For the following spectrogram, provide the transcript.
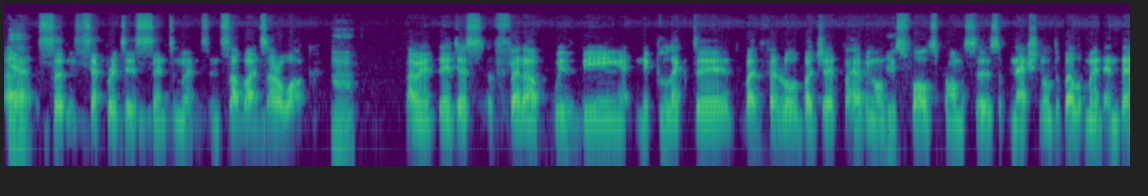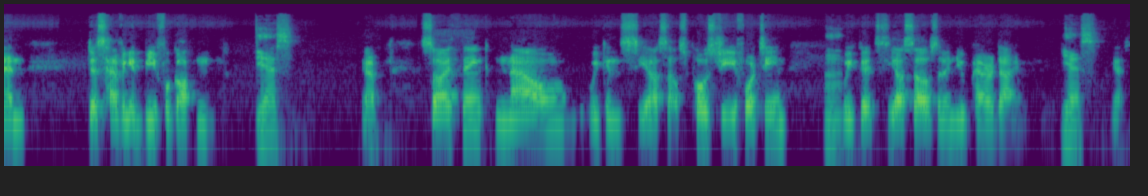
uh, Yeah. certain separatist sentiments in Sabah and Sarawak. Hmm. I mean, they're just fed up with being neglected by the federal budget for having all these false promises of national development and then just having it be forgotten. yes, Yeah. So I think now we can see ourselves post GE14. Hmm. We could see ourselves in a new paradigm. Yes. Yes,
